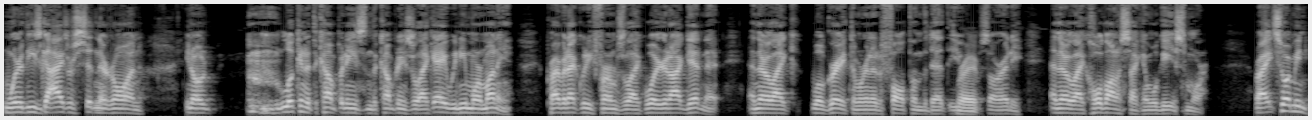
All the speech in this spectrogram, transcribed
where these guys are sitting there going, you know, looking at the companies and the companies are like, hey, we need more money. Private equity firms are like, well, you're not getting it. And they're like, well, great, then we're going to default on the debt that you right. already. And they're like, hold on a second, we'll get you some more. Right. So, I mean,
